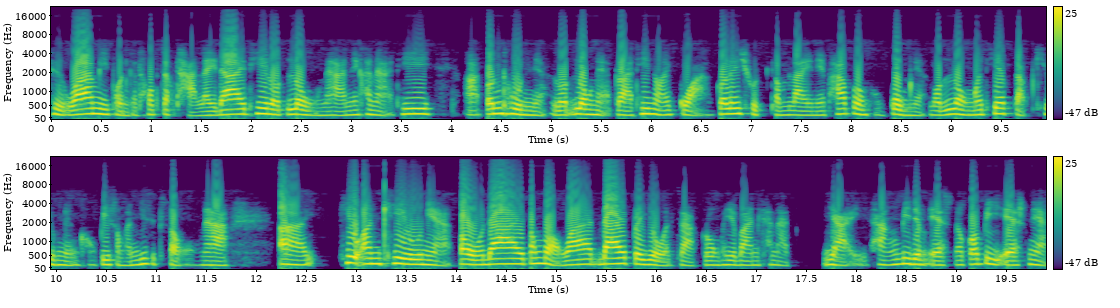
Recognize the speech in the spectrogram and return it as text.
ถือว่ามีผลกระทบจากฐานรายได้ที่ลดลงนะคะในขณะที่ต้นทุนเนี่ยลดลงเนี่ยตราที่น้อยกว่า ก็เลยฉุดกำไรในภาพรวมของกลุ่มเนี่ยลดลงเมื่อเทียบกับ Q1 ของปี 2022 นะคะ Q on Q เนี่ยโตได้ต้องบอกว่าได้ประโยชน์จากโรงพยาบาลขนาด ใหญ่ทั้ง BDMS แล้วก็ BH เนี่ย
